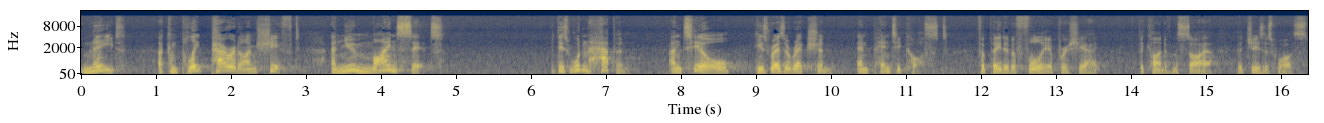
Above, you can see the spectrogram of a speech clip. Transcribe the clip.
need a complete paradigm shift, a new mindset. But this wouldn't happen until his resurrection and Pentecost for Peter to fully appreciate the kind of Messiah that Jesus was.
